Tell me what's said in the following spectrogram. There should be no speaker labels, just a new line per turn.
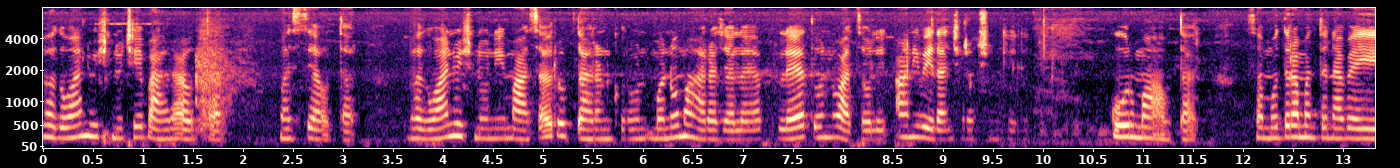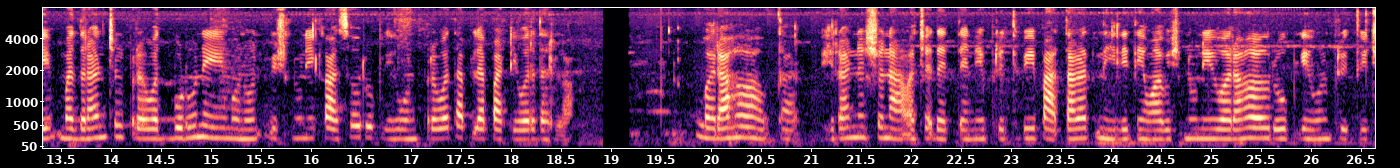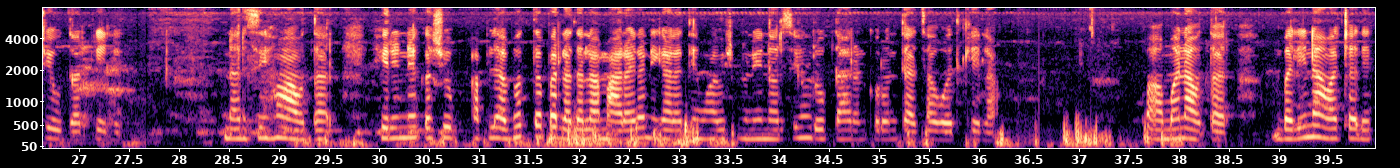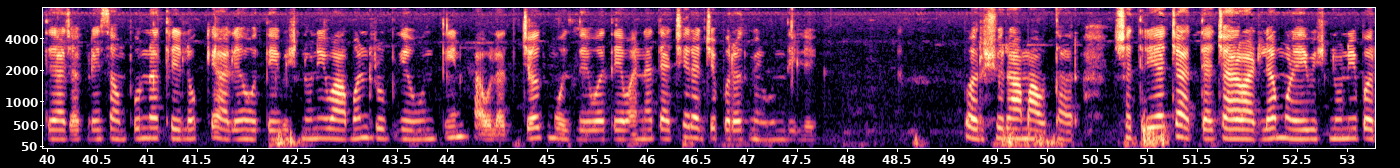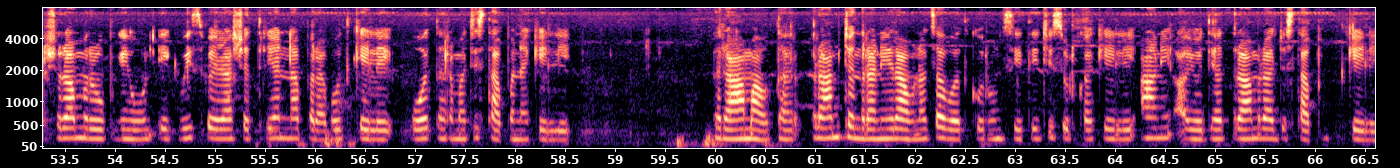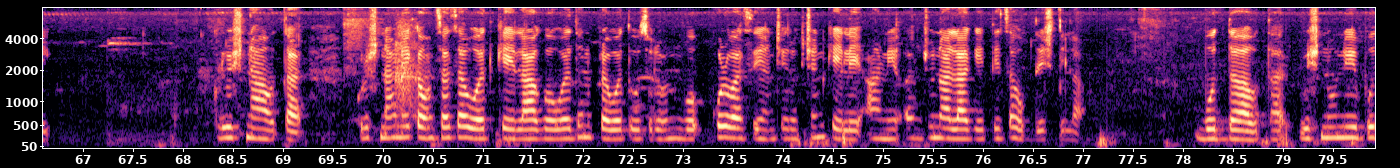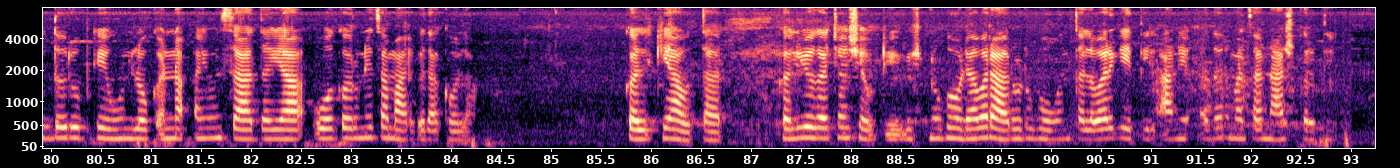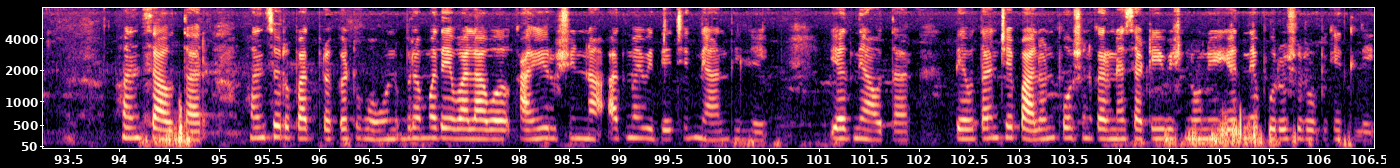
भगवान विष्णूचे बारा अवतार मत्स्य अवतार भगवान विष्णूंनी मासा रूप धारण करून मनु महाराजाला प्रलयातून वाचवले आणि वेदांचे रक्षण केले. कूर्म अवतार समुद्रमंथनावेळी मदरांचल पर्वत बुडू नये म्हणून विष्णूने कासव रूप घेऊन पर्वत आपल्या पाठीवर धरला. वराह अवतार हिरण्यश नावाच्या दैत्याने पृथ्वी पाताळात नेली तेव्हा विष्णूने वराह रूप घेऊन पृथ्वीचे उद्धार केले. नरसिंह अवतार हिरण्यकश्यप आपल्या भक्त प्रल्हादाला मारायला निघाला तेव्हा विष्णूने नरसिंह रूप धारण करून त्याचा वध केला. वामन अवतार बली नावाच्या दैत्यराजाकडे संपूर्ण त्रैलोक्य आले होते. विष्णूने वामन रूप घेऊन तीन पावलात जग मोजले व देवांना त्याचे राज्य परत मिळवून दिले. परशुराम अवतार क्षत्रियांचे अत्याचार वाढल्यामुळे विष्णूने परशुराम रूप घेऊन एकवीस वेळा क्षत्रियांना पराभूत केले व धर्माची स्थापना केली. राम अवतार रामचंद्राने रावणाचा वध करून सीतेची सुटका केली आणि अयोध्यात रामराज्य स्थापित केले. कृष्ण अवतार कृष्णाने कंसाचा वध केला, गोवर्धन पर्वत उचलून गोकुळवासियांचे रक्षण केले आणि अर्जुनाला गीतेचा उपदेश दिला. बुद्ध अवतार विष्णूंनी बुद्ध रूप घेऊन लोकांना अहिंसा, दया व करुणेचा मार्ग दाखवला. कलकी अवतार कलियुगाच्या शेवटी विष्णू घोड्यावर आरूढ होऊन तलवार घेतील आणि अधर्माचा नाश करतील. हंस अवतार हंस रूपात प्रकट होऊन ब्रह्मदेवाला व काही ऋषींना आत्मविद्येचे ज्ञान दिले. यज्ञ अवतार देवतांचे पालनपोषण करण्यासाठी विष्णूनी यज्ञ पुरुष रूप घेतले.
